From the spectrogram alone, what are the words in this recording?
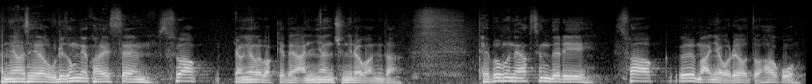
안녕하세요. 우리 동네 과외쌤 수학 영역을 맡게 된 안현준이라고 합니다. 대부분의 학생들이 수학을 많이 어려워도 하고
